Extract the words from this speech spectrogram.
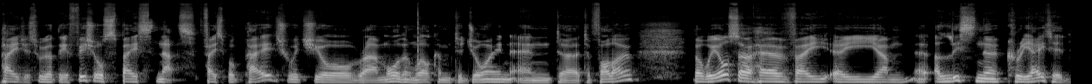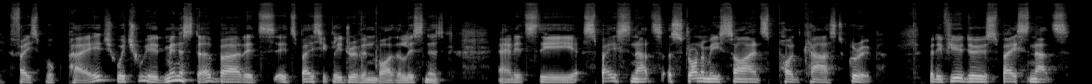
pages. We've got the official Space Nuts Facebook page, which you're uh, more than welcome to join and uh, to follow. But we also have a, a, um, a listener created Facebook page, which we administer, but it's it's basically driven by the listeners, and it's the Space Nuts Astronomy Science Podcast Group. But if you do Space Nuts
